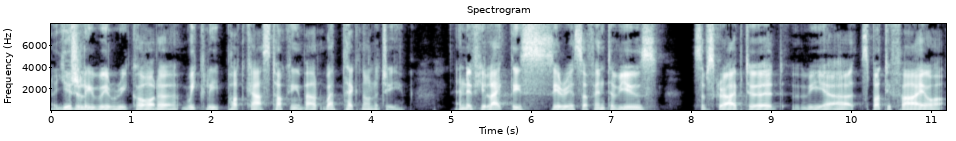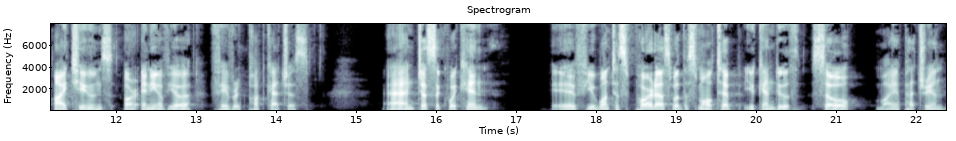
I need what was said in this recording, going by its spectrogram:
Usually we record a weekly podcast talking about web technology. And if you like these series of interviews, subscribe to it via Spotify or iTunes or any of your favorite podcatchers. And just a quick hint if you want to support us with a small tip, you can do so via Patreon.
